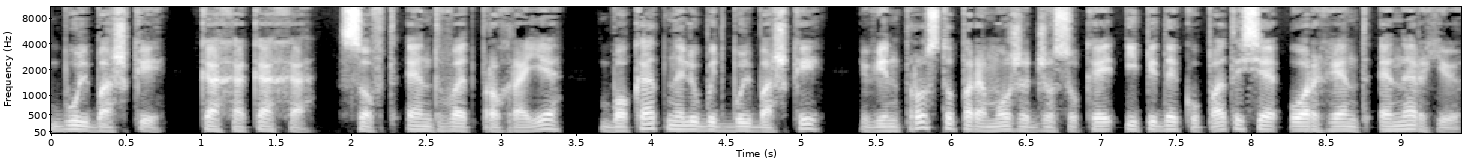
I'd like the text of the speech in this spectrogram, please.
Бульбашки, каха-каха, софт енд вет програє, бо кат не любить бульбашки, він просто переможе Джосуке і піде купатися у аргент енергію,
